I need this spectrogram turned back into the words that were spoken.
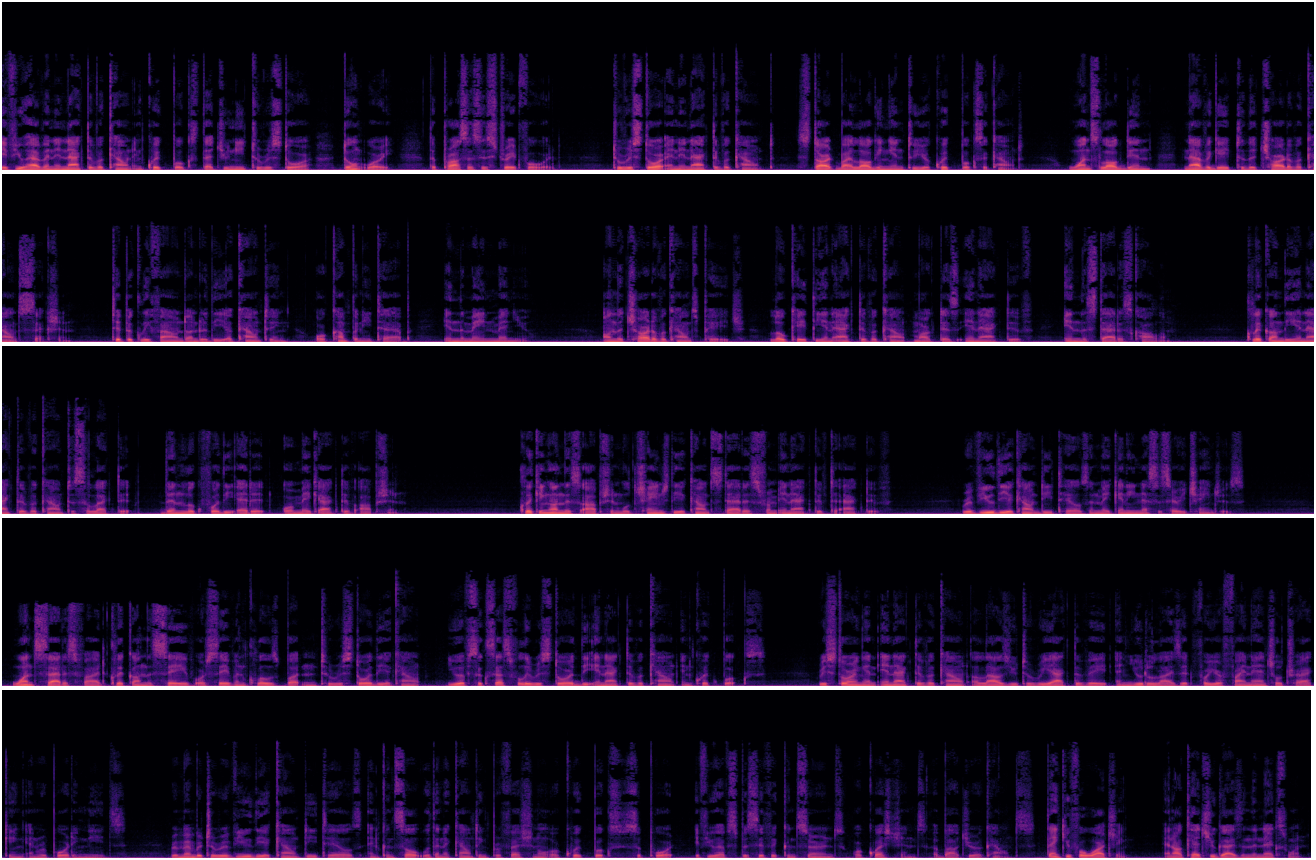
If you have an inactive account in QuickBooks that you need to restore, don't worry. The process is straightforward. To restore an inactive account, start by logging into your QuickBooks account. Once logged in, navigate to the Chart of Accounts section, typically found under the Accounting or Company tab in the main menu. On the Chart of Accounts page, locate the inactive account marked as inactive in the status column. Click on the inactive account to select it, then look for the Edit or Make Active option. Clicking on this option will change the account status from inactive to active. Review the account details and make any necessary changes. Once satisfied, click on the Save or Save and Close button to restore the account. You have successfully restored the inactive account in QuickBooks. Restoring an inactive account allows you to reactivate and utilize it for your financial tracking and reporting needs. Remember to review the account details and consult with an accounting professional or QuickBooks support if you have specific concerns or questions about your accounts. Thank you for watching, and I'll catch you guys in the next one.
